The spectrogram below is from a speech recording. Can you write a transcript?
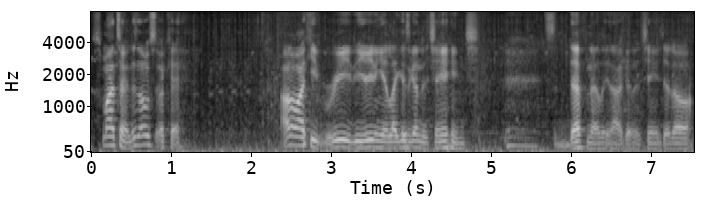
It's my turn. There's no okay. I don't know why I keep read, reading it like it's gonna change. It's definitely not gonna change at all.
